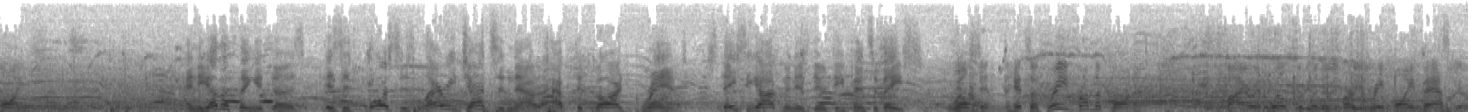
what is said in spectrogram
points. And the other thing it does is it forces Larry Johnson now to have to guard Grant. Stacy Augmon is their defensive ace. Wilson hits a three from the corner. Byron Wilson with his first three-point basket.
